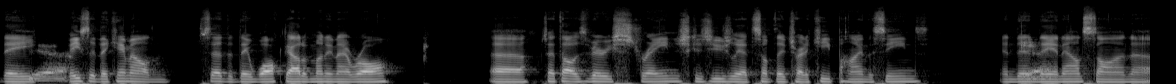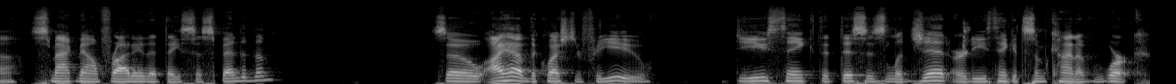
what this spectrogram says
They Yeah. basically they came out and said that they walked out of Monday Night Raw, uh, which I thought was very strange because usually that's something they try to keep behind the scenes. And then Yeah. they announced on uh, SmackDown Friday that they suspended them. So I have the question for you: Do you think that this is legit, or do you think it's some kind of work?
